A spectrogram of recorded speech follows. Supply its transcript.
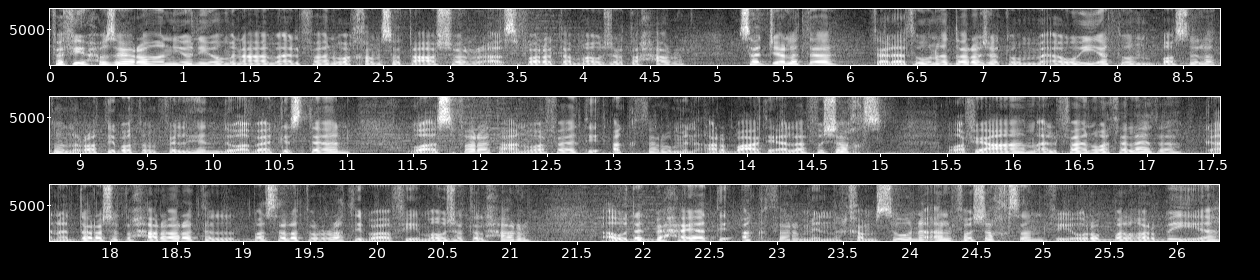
ففي حزيران يونيو من عام 2015 أسفرت موجة حر سجلت 30 درجة مئوية بصلة رطبة في الهند وباكستان وأسفرت عن وفاة أكثر من أربعة ألاف شخص. وفي عام 2003 كانت درجة حرارة البصلة الرطبة في موجة الحر أودت بحياة أكثر من خمسون ألف شخصا في أوروبا الغربية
